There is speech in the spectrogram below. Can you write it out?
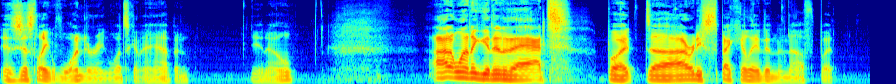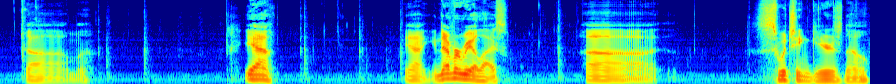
is just like wondering what's going to happen. You know? I don't want to get into that, but uh, I already speculated enough. But um, yeah, yeah. You never realize. Uh, switching gears now,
